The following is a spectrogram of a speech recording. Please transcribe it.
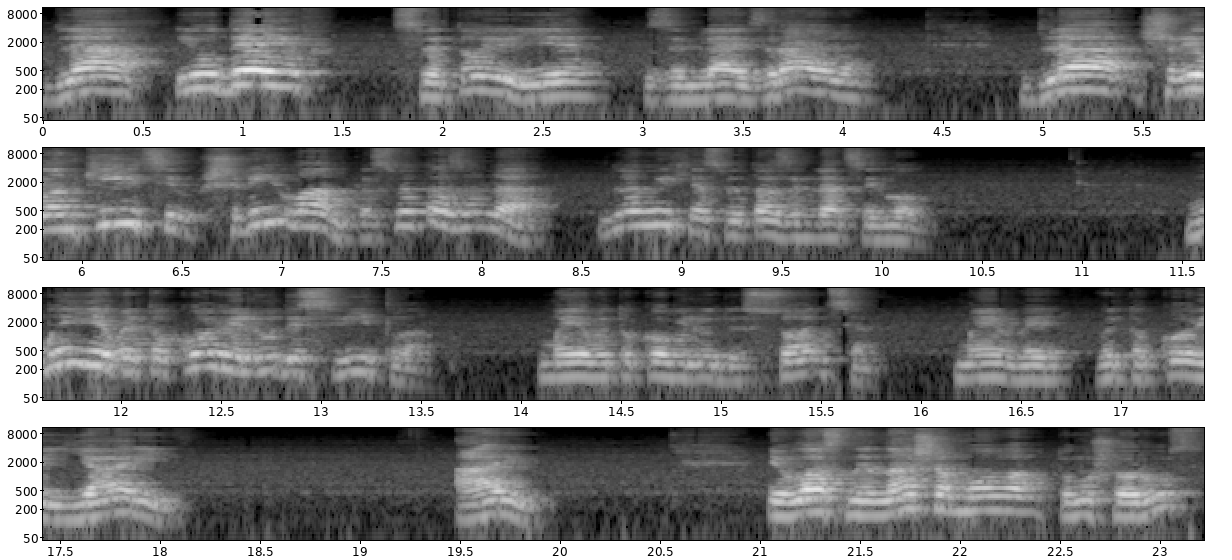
Для іудеїв святою є земля Ізраїля. Для шрі-ланкійців Шрі-Ланка, свята земля. Для них є свята земля Цейлон. Ми є витокові люди світла. Ми є витокові люди сонця. Ми є витокові ярії, арії. І, власне, наша мова, тому що Русь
